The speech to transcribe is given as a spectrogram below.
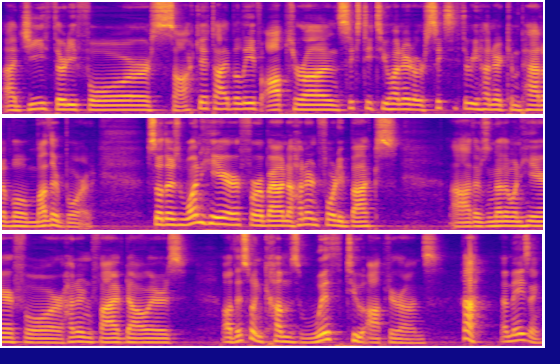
uh, G34 socket, I believe, Opteron 6200 or 6300 compatible motherboard. So there's one here for around 140 bucks. Uh, there's another one here for 105 dollars. Oh, this one comes with two Opterons. Huh, amazing.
